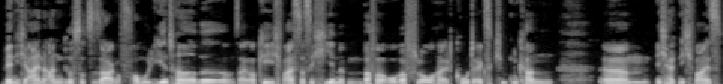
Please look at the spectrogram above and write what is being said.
wenn ich einen Angriff sozusagen formuliert habe und sage, okay, ich weiß, dass ich hier mit dem Buffer Overflow halt Code exekuten kann, ähm, ich halt nicht weiß,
